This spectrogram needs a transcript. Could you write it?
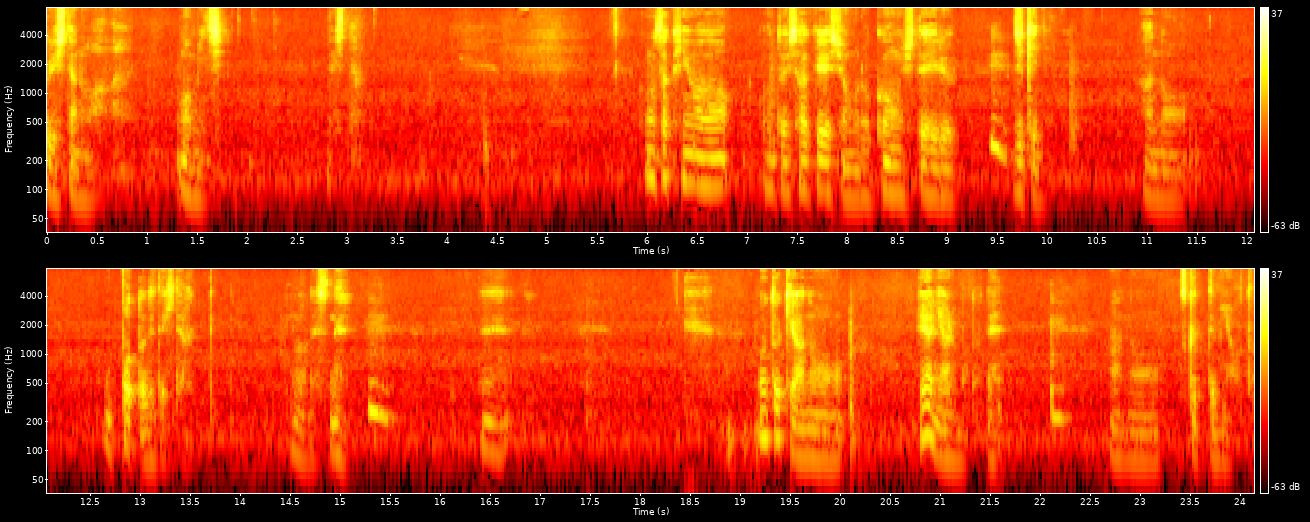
送りしたのはもみじでした。この作品は本当にサーキュレーションを録音しているうん。時期に、あのポッと出てきたものですね。うん。でこの時あの部屋にあるもので、うん。あの作ってみようと。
